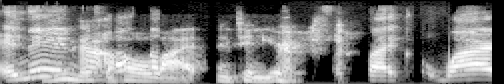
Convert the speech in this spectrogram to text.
And then I missed a whole lot in ten years. like, why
